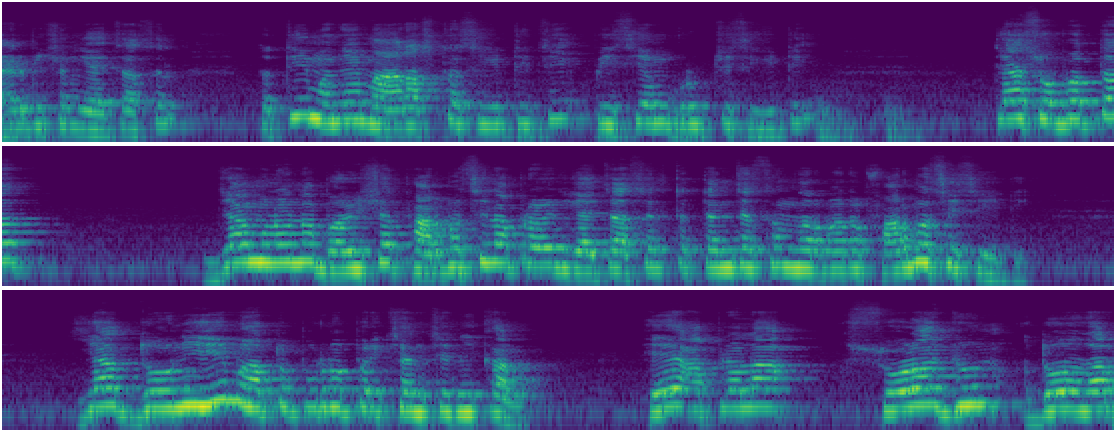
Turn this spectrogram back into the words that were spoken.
ॲडमिशन घ्यायचं असेल तर ती म्हणजे महाराष्ट्र सी ई टीची पी सी एम ग्रुपची सी ई टी त्यासोबतच ज्या मुलांना भविष्यात फार्मसीला प्रवेश घ्यायचा असेल तर त्यांच्या संदर्भानं फार्मसी सी ई टी या दोन्हीही महत्त्वपूर्ण परीक्षांचे निकाल हे आपल्याला सोळा जून दोन हजार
